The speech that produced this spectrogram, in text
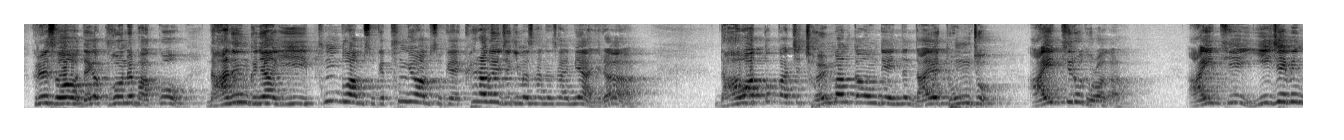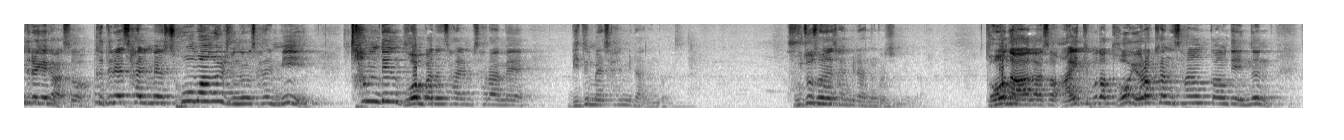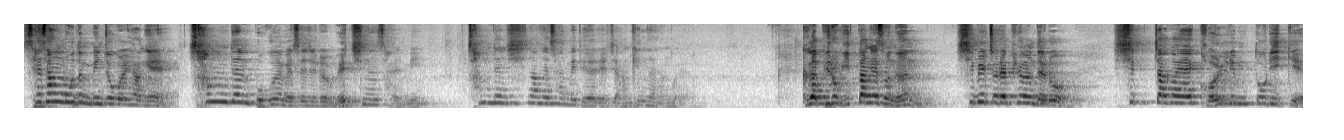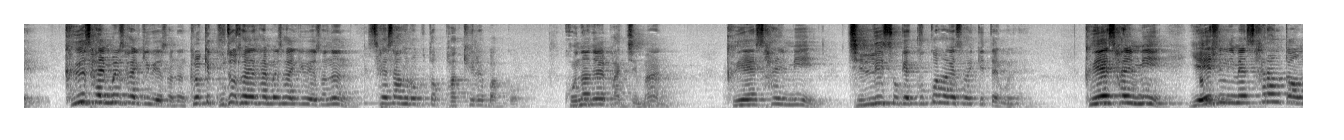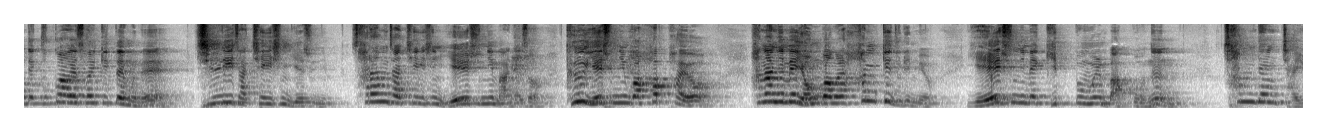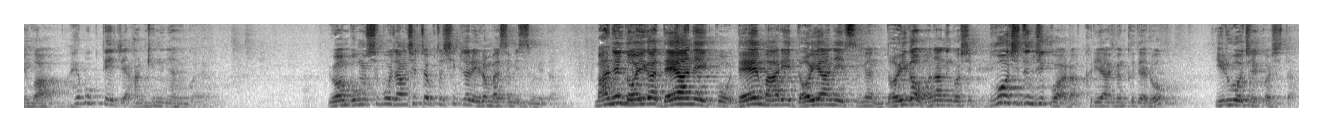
그래서 내가 구원을 받고 나는 그냥 이 풍부함 속에 풍요함 속에 쾌락을 즐기며 사는 삶이 아니라 나와 똑같이 절망 가운데 있는 나의 동족 IT로 돌아가 IT의 이재민들에게 가서 그들의 삶에 소망을 주는 삶이 참된 구원받은 삶 사람의 믿음의 삶이라는 거예요. 구조선의 삶이라는 것입니다. 더 나아가서 IT보다 더 열악한 상황 가운데 있는 세상 모든 민족을 향해 참된 복음의 메시지를 외치는 삶이 참된 신앙의 삶이 되어야 되지 않겠냐는 거예요. 그가 비록 이 땅에서는 11절의 표현대로 십자가의 걸림돌이 있기에 그 삶을 살기 위해서는 그렇게 구조선의 삶을 살기 위해서는 세상으로부터 박해를 받고 고난을 받지만 그의 삶이 진리 속에 굳건하게 서 있기 때문에 그의 삶이 예수님의 사랑 가운데 굳건하게 서 있기 때문에 진리 자체이신 예수님, 사랑 자체이신 예수님 안에서 그 예수님과 합하여 하나님의 영광을 함께 누리며 예수님의 기쁨을 맛보는 참된 자유가 회복되지 않겠느냐는 거예요. 요한복음 15장 7절부터 12절에 이런 말씀이 있습니다. 만일 너희가 내 안에 있고 내 말이 너희 안에 있으면 너희가 원하는 것이 무엇이든지 구하라. 그리하면 그대로 이루어질 것이다.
